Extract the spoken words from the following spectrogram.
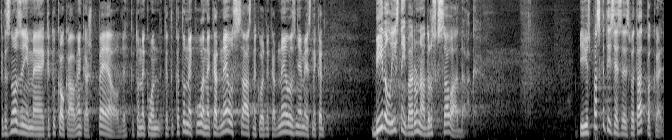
Ka tas nozīmē, ka tu kaut kā vienkārši peldi, ka tu neko, ka tu, ka tu neko nekad neuzsāc, neko nekad neuzņemies. Nekad... Bībele īstenībā runā drusku savādāk. Ja jūs paskatīsieties pat atpakaļ,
